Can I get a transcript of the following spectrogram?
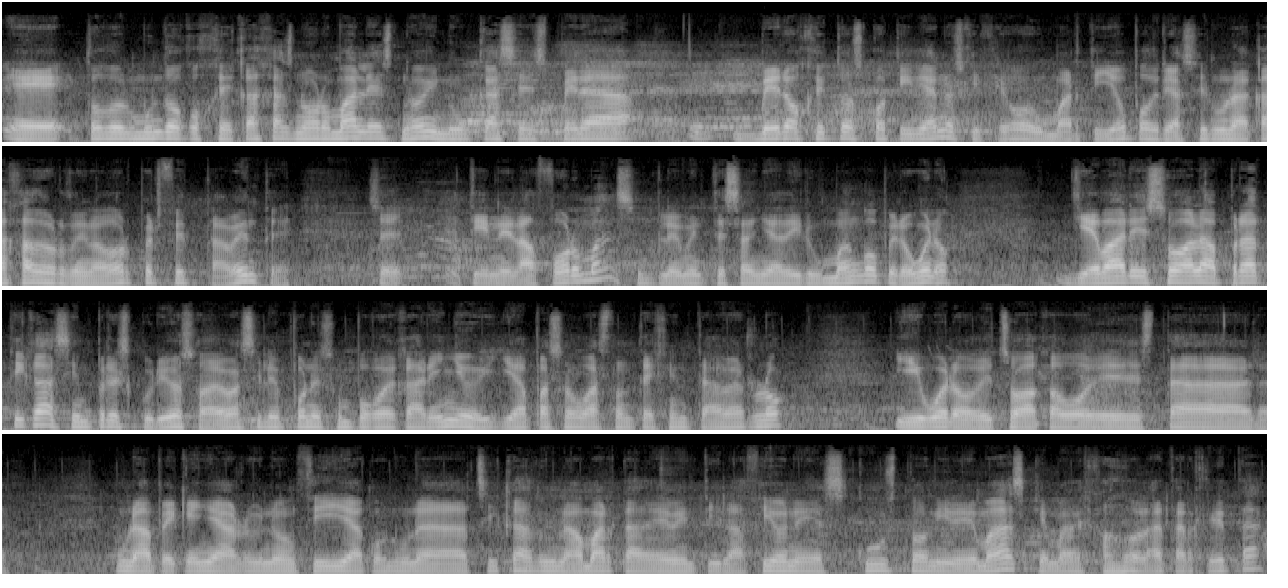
eh, todo el mundo coge cajas normales ¿no? y nunca se espera ver objetos cotidianos que dice, "Oh, un martillo podría ser una caja de ordenador perfectamente. O sea, tiene la forma, simplemente es añadir un mango, pero bueno, llevar eso a la práctica siempre es curioso. Además, si le pones un poco de cariño y ya ha pasado bastante gente a verlo. Y bueno, de hecho acabo de estar una pequeña reunioncilla con una chica de una marca de ventilaciones custom y demás que me ha dejado la tarjeta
